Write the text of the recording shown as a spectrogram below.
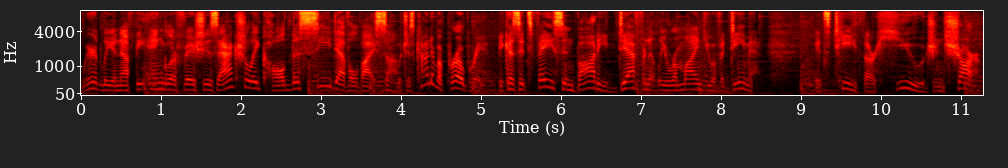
Weirdly enough, the anglerfish is actually called the sea devil by some, which is kind of appropriate because its face and body definitely remind you of a demon. Its teeth are huge and sharp,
